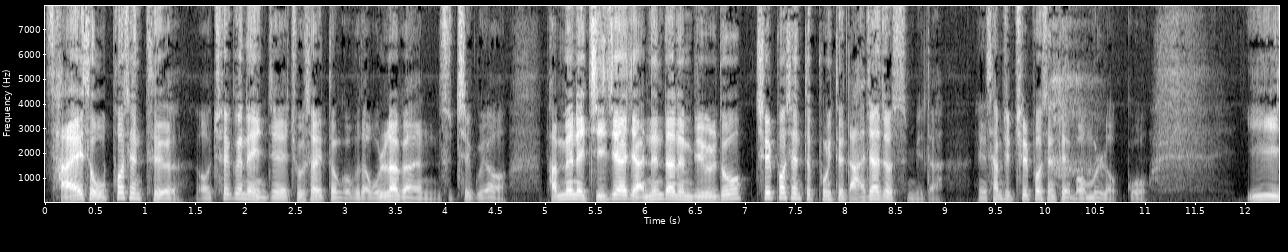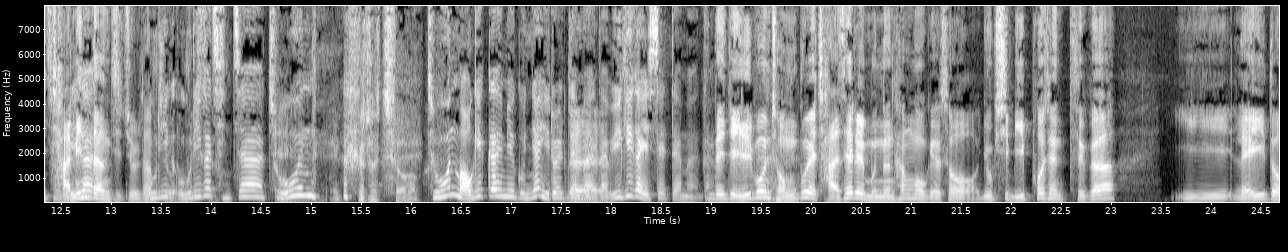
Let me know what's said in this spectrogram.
4에서 5% 어, 최근에 이제 조사했던 것보다 올라간 수치고요. 반면에 지지하지 않는다는 비율도 7% 포인트 낮아졌습니다. 37%에 머물렀고 이 자, 자민당 지지율도 함께 우리가. 진짜 좋은 예, 그렇죠. 좋은 먹잇감이군요. 이럴 네. 때마다 위기가 있을 때마다. 근데 이제 일본 네. 정부의 자세를 묻는 항목에서 62%가 이 레이더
